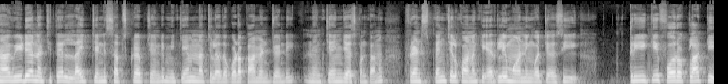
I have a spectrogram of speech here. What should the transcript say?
నా వీడియో నచ్చితే లైక్ చేయండి సబ్స్క్రైబ్ చేయండి. మీకు ఏం నచ్చలేదో కూడా కామెంట్ చేయండి. నేను చేంజ్ చేసుకుంటాను. ఫ్రెండ్స్ పెంచిల కోనకి ఎర్లీ మార్నింగ్ వచ్చేసి త్రీకి ఫోర్ ఓ క్లాక్కి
